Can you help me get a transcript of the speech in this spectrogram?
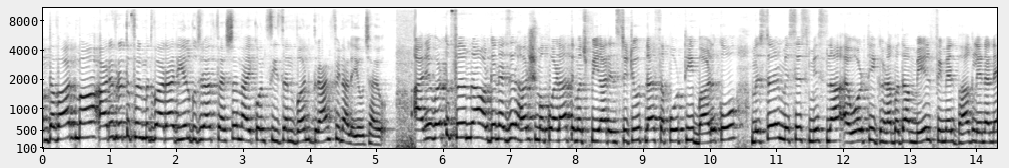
અમદાવાદમાં આર્યવ્રત ફિલ્મ દ્વારા real Gujarat fashion icon season one grand finale યોજાયો. આર્યવ્રત ફિલ્મના ઓર્ગેનાઇઝર હર્ષ મકવાણા તેમજ પીઆર ઇન્સ્ટિટ્યૂટના સપોર્ટથી બાળકો મિસ્ટર એન્ડ મિસિસ મિસના એવોર્ડથી ઘણા બધા મેલ ફિમેલ ભાગ લેનારને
